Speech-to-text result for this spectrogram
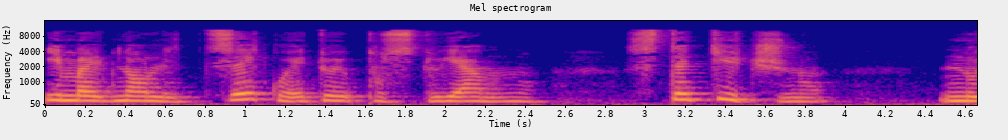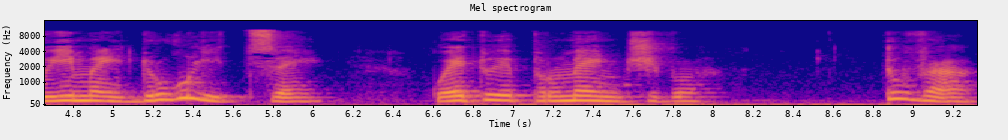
Има едно лице, което е постоянно, статично, но има и друго лице, което е променчиво. Това,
